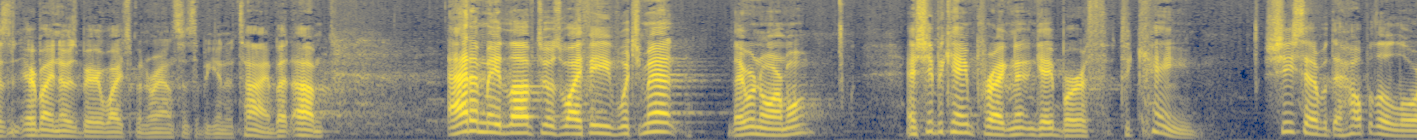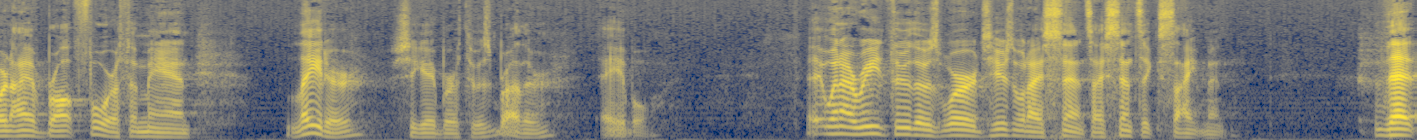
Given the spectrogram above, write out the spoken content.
Because everybody knows Barry White's been around since the beginning of time. But um, Adam made love to his wife Eve, which meant they were normal. And she became pregnant and gave birth to Cain. She said, With the help of the Lord, I have brought forth a man. Later, she gave birth to his brother, Abel. When I read through those words, here's what I sense I sense excitement. That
